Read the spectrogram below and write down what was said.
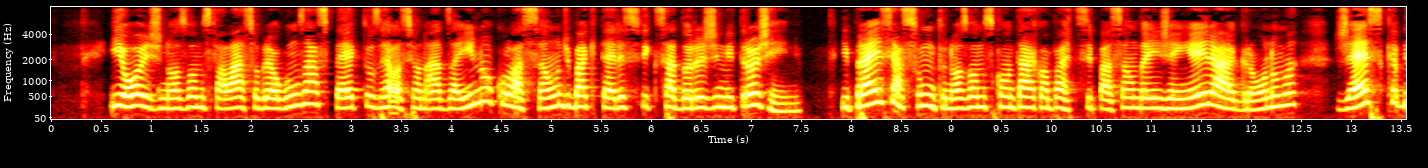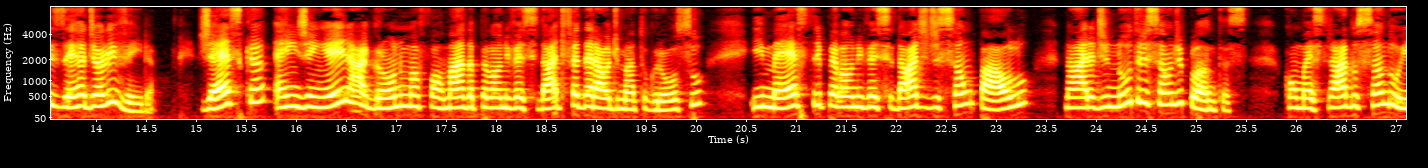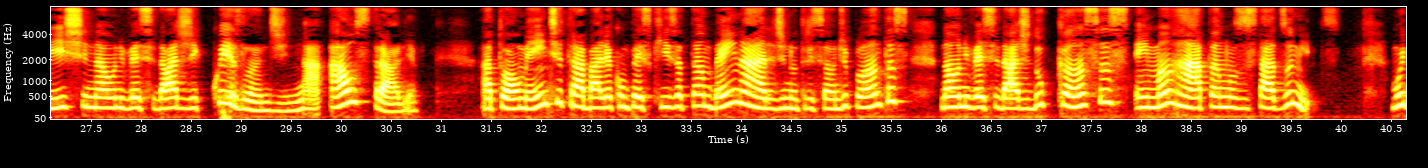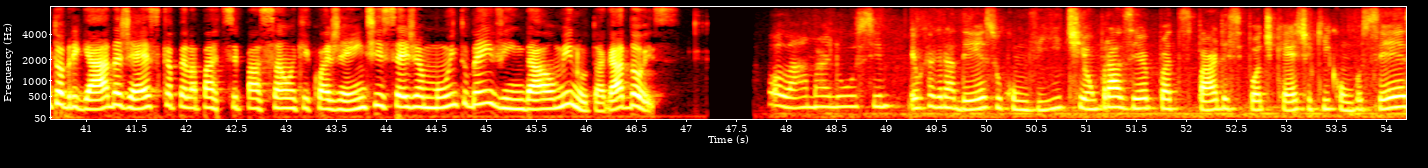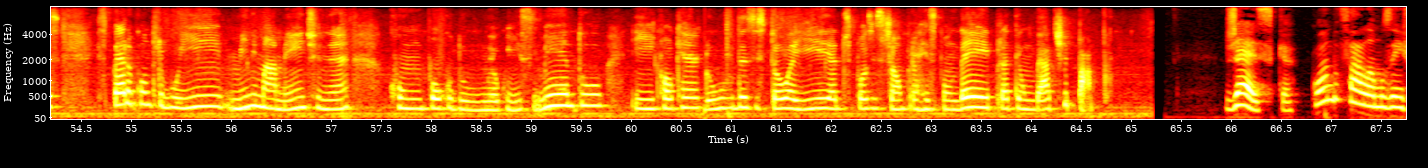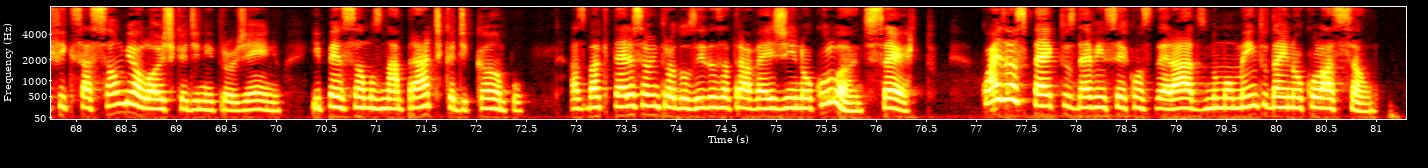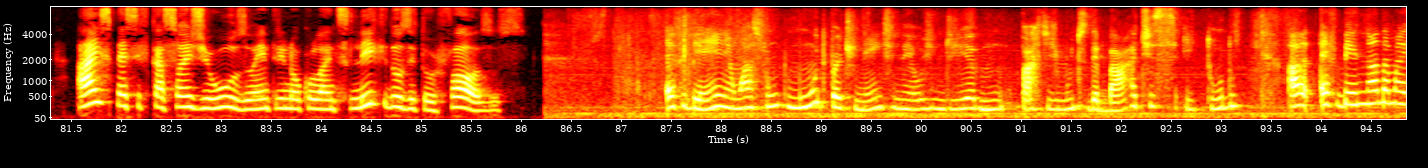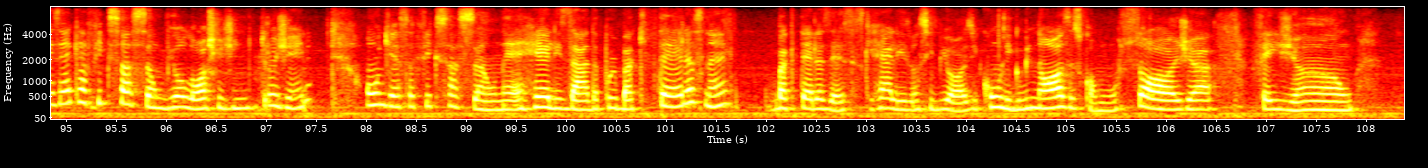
E hoje nós vamos falar sobre alguns aspectos relacionados à inoculação de bactérias fixadoras de nitrogênio. E para esse assunto, nós vamos contar com a participação da engenheira agrônoma Jéssica Bezerra de Oliveira. Jéssica é engenheira agrônoma formada pela Universidade Federal de Mato Grosso e mestre pela Universidade de São Paulo na área de nutrição de plantas, com mestrado sanduíche na Universidade de Queensland, na Austrália. Atualmente trabalha com pesquisa também na área de nutrição de plantas na Universidade do Kansas, em Manhattan, nos Estados Unidos. Muito obrigada, Jéssica, pela participação aqui com a gente e seja muito bem-vinda ao Minuto H2. Olá, Marluce. Eu que agradeço o convite. É um prazer participar desse podcast aqui com vocês. Espero contribuir minimamente, né, com um pouco do meu conhecimento e qualquer dúvidas estou aí à disposição para responder e para ter um bate-papo. Jéssica, quando falamos em fixação biológica de nitrogênio e pensamos na prática de campo, as bactérias são introduzidas através de inoculantes, certo? Quais aspectos devem ser considerados no momento da inoculação? Há especificações de uso entre inoculantes líquidos e turfosos? FBN é um assunto muito pertinente, né? Hoje em dia, parte de muitos debates e tudo. A FBN nada mais é que a fixação biológica de nitrogênio, onde essa fixação né, é realizada por bactérias, né? Bactérias essas que realizam simbiose com leguminosas, como soja, feijão,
